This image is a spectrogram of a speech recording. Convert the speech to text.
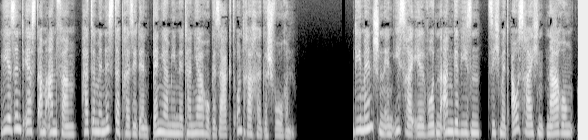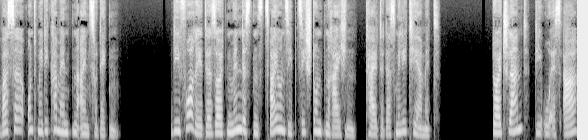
Wir sind erst am Anfang, hatte Ministerpräsident Benjamin Netanyahu gesagt und Rache geschworen. Die Menschen in Israel wurden angewiesen, sich mit ausreichend Nahrung, Wasser und Medikamenten einzudecken. Die Vorräte sollten mindestens 72 Stunden reichen, teilte das Militär mit. Deutschland, die USA,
